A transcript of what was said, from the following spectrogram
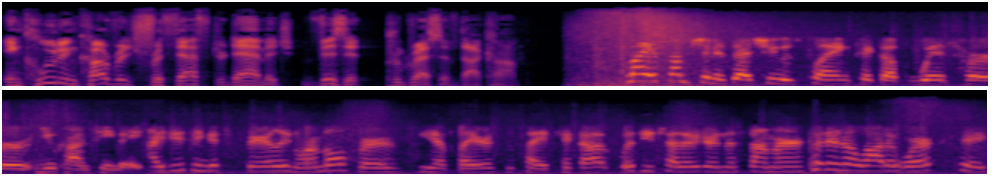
including coverage for theft or damage, visit progressive.com. My assumption is that she was playing pickup with her UConn teammate. I do think it's fairly normal for you know players to play pickup with each other during the summer. Put in a lot of work to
